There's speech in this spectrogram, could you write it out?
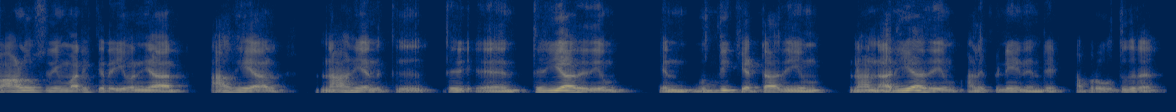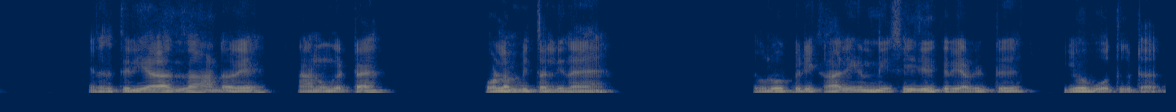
ஆலோசனை மறைக்கிற இவன் யார்? ஆகையால் நான் எனக்கு அஹ் தெரியாததையும் என் புத்தி கெட்டாதையும் நான் அறியாதையும் அழைப்பினேன் என்றேன். அப்புறம் ஒத்துக்கிறார். எனக்கு தெரியாதுதான் ஆண்டவரே நான் உங்ககிட்ட குழம்பி தள்ளினேன். எவ்வளோ பெரிய காரியங்கள் நீ செய்திருக்கிறீ அப்படின்ட்டு யோகு ஒத்துக்கிட்டாரு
